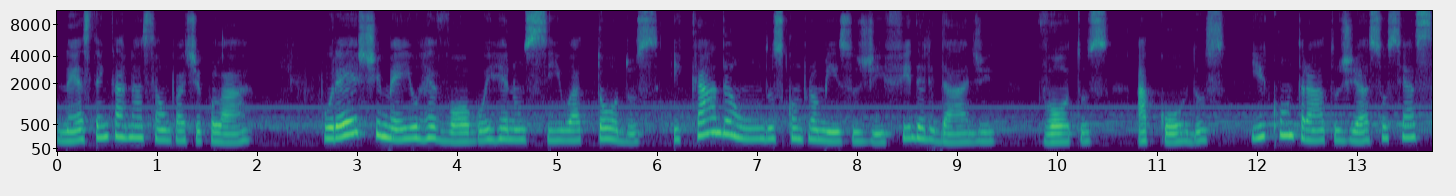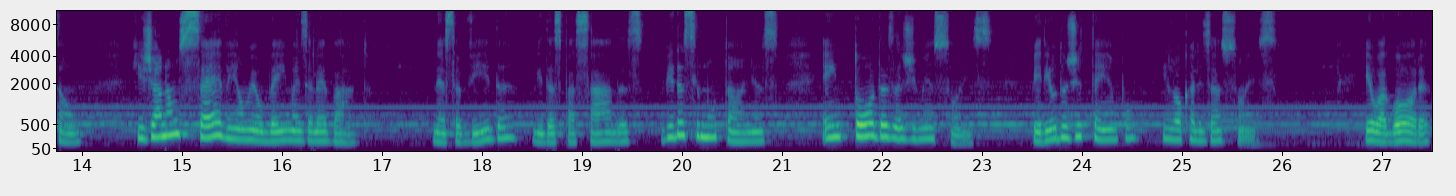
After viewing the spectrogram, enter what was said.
Nesta encarnação particular, por este meio revogo e renuncio a todos e cada um dos compromissos de fidelidade, votos, acordos e contratos de associação que já não servem ao meu bem mais elevado. Nessa vida, vidas passadas, vidas simultâneas, em todas as dimensões, períodos de tempo e localizações. Eu agora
